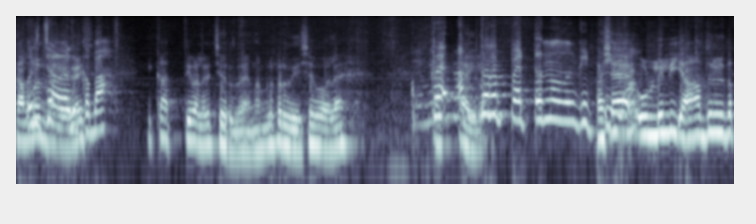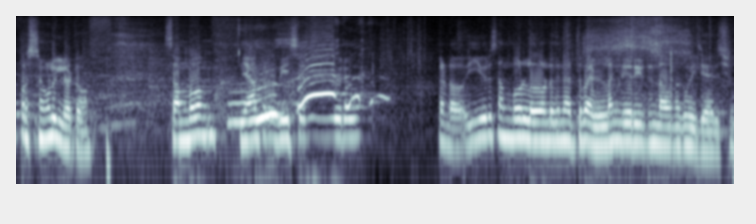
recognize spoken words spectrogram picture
സംഭവം? ഈ കത്തി വളരെ ചെറുതാണ്. നമ്മൾ പ്രതീക്ഷ പോലെ പക്ഷെ ഉള്ളിൽ യാതൊരുവിധ പ്രശ്നങ്ങളും ഇല്ല കേട്ടോ. സംഭവം ഞാൻ പ്രതീക്ഷിച്ച ഈ ഒരു കണ്ടോ ഈ ഒരു സംഭവം ഉള്ളതുകൊണ്ട് ഇതിനകത്ത് വെള്ളം കയറിയിട്ടുണ്ടാവും എന്നൊക്കെ വിചാരിച്ചു.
